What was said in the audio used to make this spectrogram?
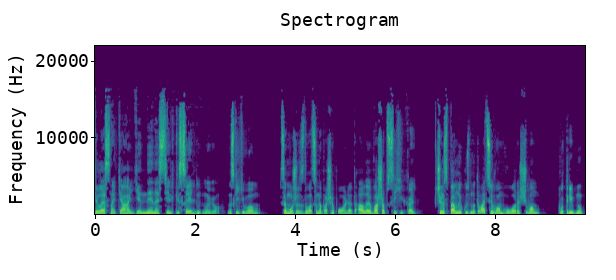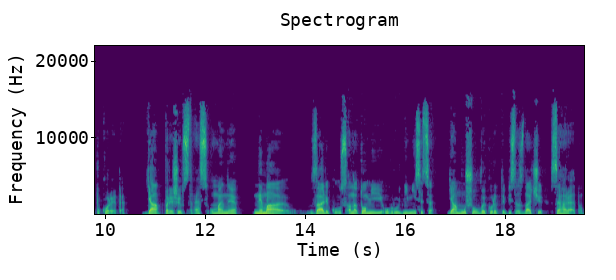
тілесна тяга є не настільки сильною, наскільки вам це може здаватися на перший погляд, але ваша психіка через певну якусь мотивацію вам говорить, що вам потрібно покорити. Я пережив стрес, у мене нема заліку з анатомії у грудні місяця, я мушу викорити після здачі сигарету.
